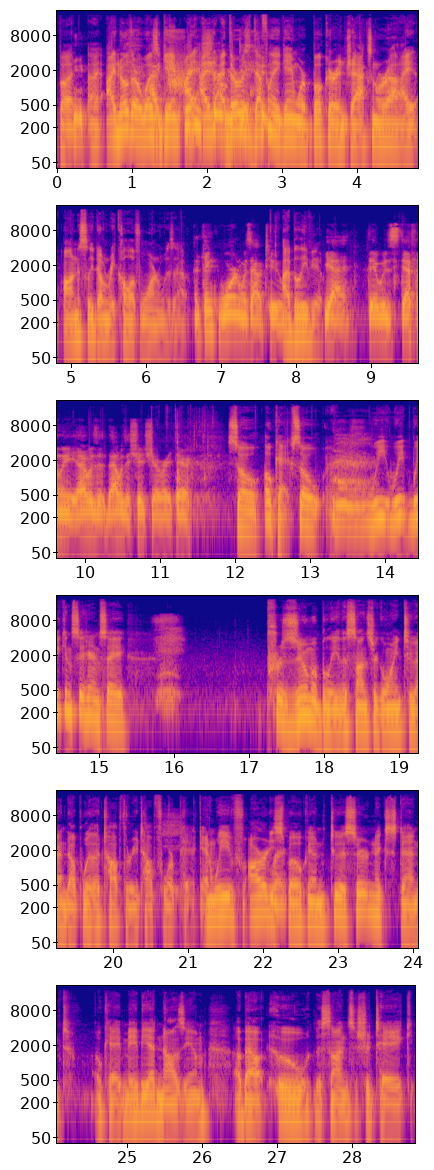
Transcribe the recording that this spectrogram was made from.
but I, I know there was a game. I, I, sure I there was did. definitely a game where Booker and Jackson were out. I honestly don't recall if Warren was out. I think Warren was out too. I believe you. yeah, there was definitely that was a, that was a shit show right there. So okay, so we we we can sit here and say, presumably the Suns are going to end up with a top three, top four pick, and we've already Right. spoken to a certain extent, okay, maybe ad nauseum, about who the Suns should take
